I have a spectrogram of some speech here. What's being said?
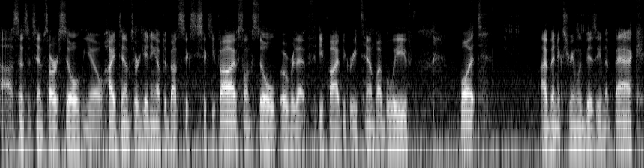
uh, since the temps are still, you know, high temps are getting up to about 60, 65, so I'm still over that 55 degree temp, I believe. But I've been extremely busy in the back.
